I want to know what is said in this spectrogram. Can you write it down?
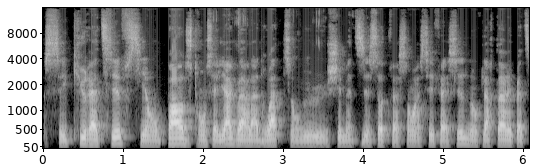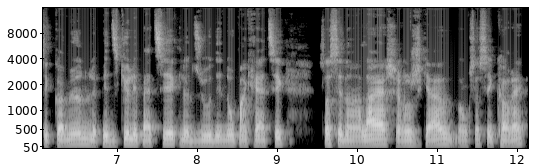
c'est curatif si on part du tronc cœliaque vers la droite, si on veut schématiser ça de façon assez facile. Donc, l'artère hépatique commune, le pédicule hépatique, le duodéno-pancréatique, ça, c'est dans l'air chirurgical, donc ça, c'est correct.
